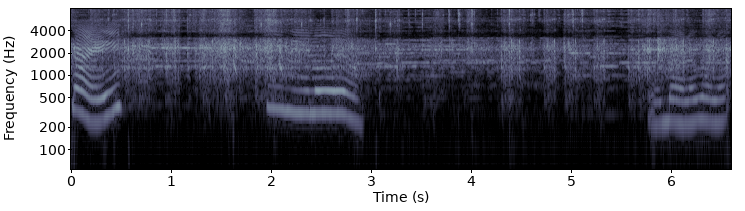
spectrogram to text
ไหนไม่มีเลยอะมาแล้วมาแล้ว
